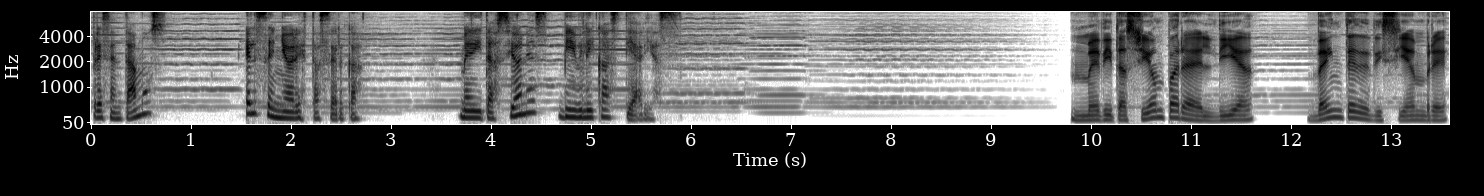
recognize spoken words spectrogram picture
presentamos El Señor está cerca. Meditaciones Bíblicas Diarias. Meditación para el día 20 de diciembre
